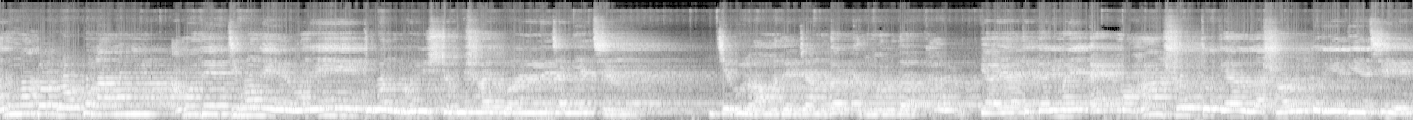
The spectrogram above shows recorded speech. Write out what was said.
আল্লাহ পাক রব্বুল আলামিন আমাদের জীবনের অনেক জীবন ঘনিষ্ঠ বিষয় কোরআনে জানিয়েছেন যেগুলো আমাদের জানা দরকার মানা দরকার এই আয়াতে কারিমায় এক মহা সত্যকে আল্লাহ স্মরণ করিয়ে দিয়েছেন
